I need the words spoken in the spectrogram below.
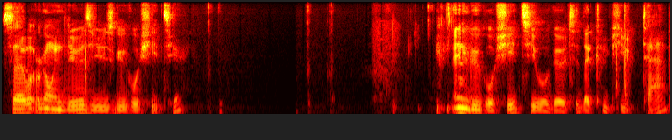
So what we're going to do is use Google Sheets here. In Google Sheets, you will go to the Compute tab,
